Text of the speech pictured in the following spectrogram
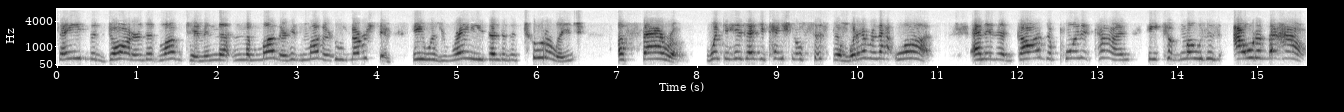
Saved the daughter that loved him and the, and the mother, his mother who nursed him. He was raised under the tutelage of Pharaoh. went to his educational system, whatever that was. And in a God's appointed time, he took Moses out of the house.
